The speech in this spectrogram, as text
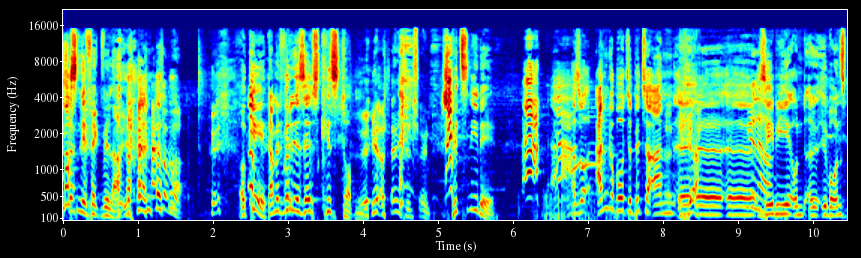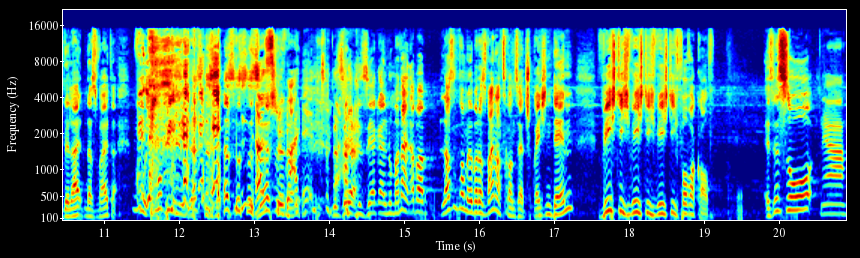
Massendefekt-Villa. Einfach mal. Okay, damit würdet ihr selbst KISS toppen. Ja, das ist schon schön. Spitzenidee. Also Angebote bitte an äh, äh, äh, Genau. Sebi und äh, über uns, wir leiten das weiter. Cool, Immobilien, das ist, das ist eine sehr Das schöne, weit. das ist eine sehr geile Nummer. Nein, aber lass uns noch mal über das Weihnachtskonzert sprechen, denn wichtig, wichtig, wichtig, Vorverkauf. Es ist so, Ja,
